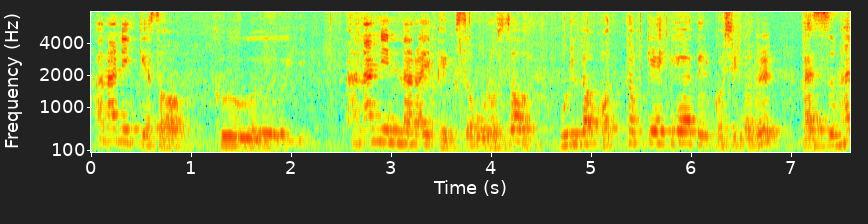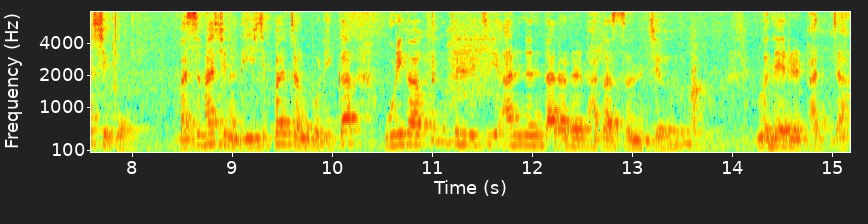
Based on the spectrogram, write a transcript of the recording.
하나님께서 그 하나님 나라의 백성으로서 우리가 어떻게 해야 될 것인가를 말씀하시고 말씀하시는데 28장 보니까 우리가 흔들리지 않는 나라를 받았은즉 은혜를 받자.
